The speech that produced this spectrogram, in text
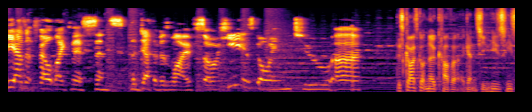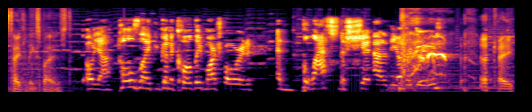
he hasn't felt like this since the death of his wife. So he is going to uh This guy's got no cover against you. He's he's totally exposed. oh yeah, Cole's like gonna coldly march forward and blast the shit out of the other dude. okay,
